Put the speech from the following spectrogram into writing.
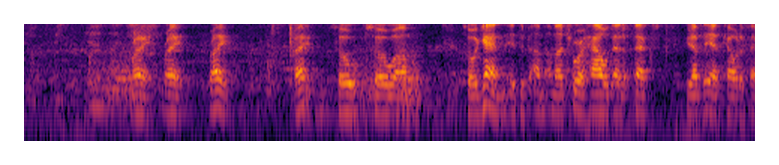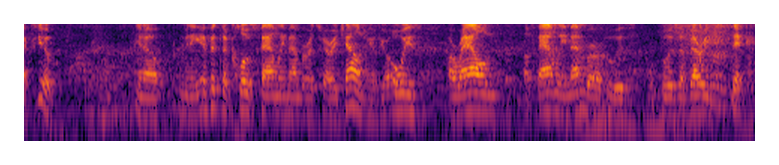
you know beats his kids? Like, Right, right, right, right. So, so, um, so again, it, I'm, I'm not sure how that affects. You'd have to ask how it affects you. You know, meaning if it's a close family member, it's very challenging. If you're always around a family member who is who is a very sick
